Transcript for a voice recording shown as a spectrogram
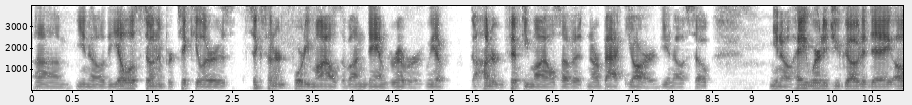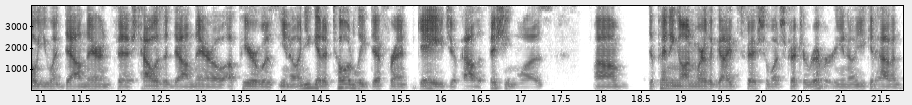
Um, you know, the Yellowstone in particular is 640 miles of undammed river. We have 150 miles of it in our backyard, you know. So, you know, hey, where did you go today? Oh, you went down there and fished. How was it down there? Oh, up here was, you know, and you get a totally different gauge of how the fishing was, um, depending on where the guides fished and what stretch of river. You know, you could have an,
